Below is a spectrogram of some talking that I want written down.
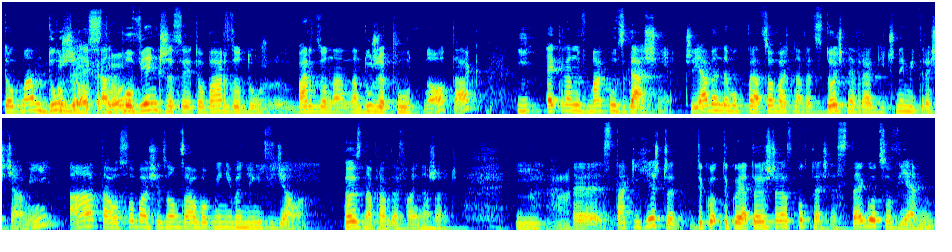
to mam duży ekran, powiększę sobie to bardzo, duży, bardzo na, na duże płótno, tak? I ekran w Macu zgaśnie. Czy ja będę mógł pracować nawet z dość newralgicznymi treściami, a ta osoba siedząca obok mnie nie będzie nic widziała. To jest naprawdę fajna rzecz. I mhm. e, z takich jeszcze, tylko, tylko ja to jeszcze raz podkreślę, z tego co wiem,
